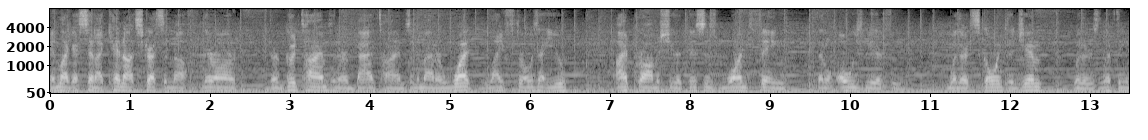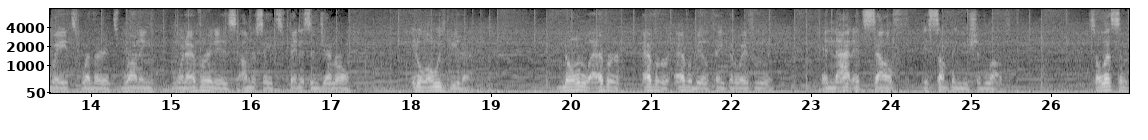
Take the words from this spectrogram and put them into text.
And like I said, I cannot stress enough. There are there are good times and there are bad times. And no matter what life throws at you, I promise you that this is one thing that'll always be there for you. Whether it's going to the gym, whether it's lifting weights, whether it's running, whatever it is, I'm gonna say it's fitness in general, it'll always be there. No one will ever ever, ever be able to take that away from you. And that itself is something you should love. So listen,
